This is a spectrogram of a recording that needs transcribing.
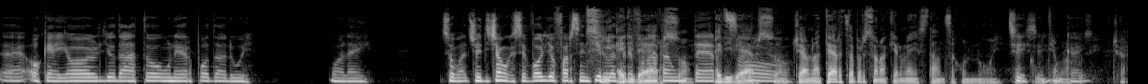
Eh, ok, ho- gli ho dato un AirPod a lui o a lei. Insomma, cioè, diciamo che se voglio far sentire sì, la telefonata a diverso, un terzo... è diverso. Cioè, una terza persona che non è in stanza con noi. Sì, ecco, sì, mettiamola ok. così. cioè.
